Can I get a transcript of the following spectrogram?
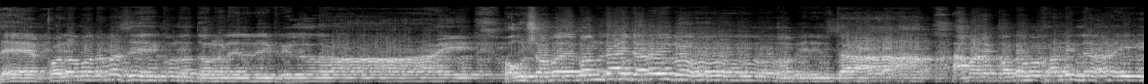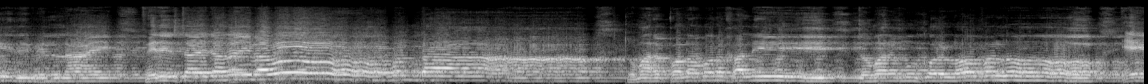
যে কলমের মাঝে কোনো ধরনের রিফিল নাই। ও সময় বন্দায় জ্বালাইব ফিরিস্তা, আমার কলম খালি নাই, রিফিল নাই। ফিরিস্তায় জ্বালাইবা ও তোমার কলমর খালি, তোমার মুখর আলো এই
